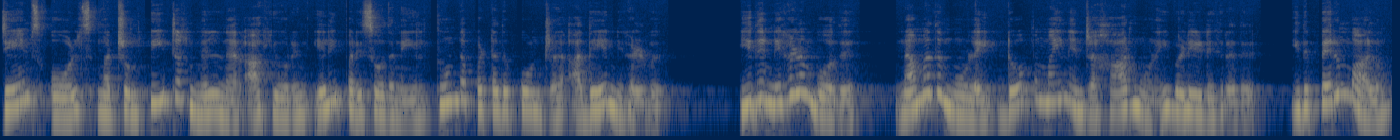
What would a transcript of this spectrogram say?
ஜேம்ஸ் ஓல்ஸ் மற்றும் பீட்டர் மில்னர் ஆகியோரின் எலி பரிசோதனையில் தூண்டப்பட்டது போன்ற அதே நிகழ்வு. இது நிகழும்போது நமது மூளை டோப்பமைன் என்ற ஹார்மோனை வெளியிடுகிறது. இது பெரும்பாலும்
